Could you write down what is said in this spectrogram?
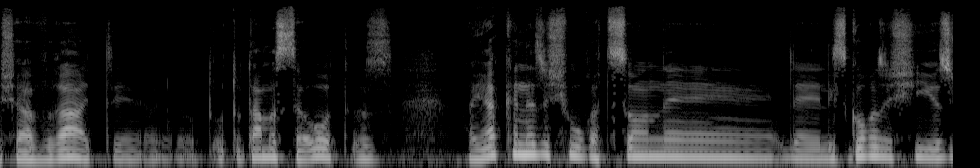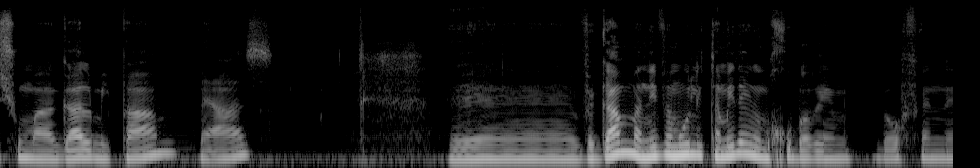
שעברה את, אה, את אותם מסעות, אז היה כאן איזשהו רצון אה, לסגור איזושהי, איזשהו מעגל מפעם, מאז. אה, וגם אני ומולי תמיד היינו מחוברים באופן, אה,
